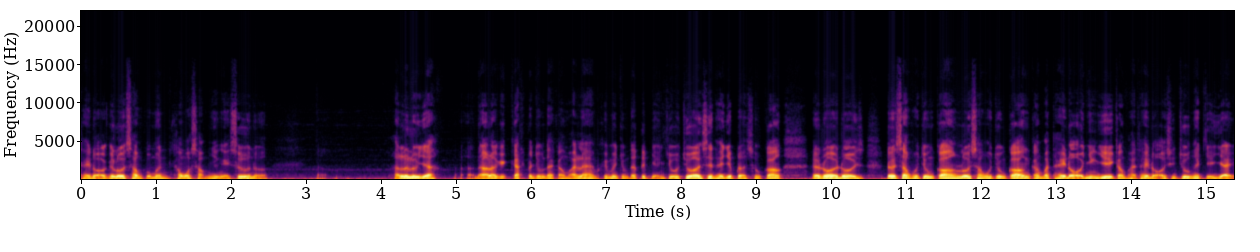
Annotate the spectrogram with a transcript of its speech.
thay đổi cái lối sống của mình, không có sống như ngày xưa nữa. Ờ, hallelujah. Ờ, đó là cái cách mà chúng ta cần phải làm khi mà chúng ta tiếp nhận Chúa. Chúa ơi xin hãy giúp đỡ chúng con. Để rồi đời đời sống của chúng con, lối sống của chúng con cần phải thay đổi những gì cần phải thay đổi. Xin Chúa ngài chỉ dạy,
